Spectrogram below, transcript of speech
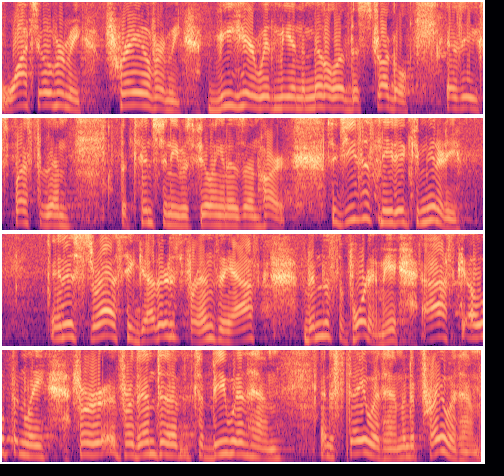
watch over me, pray over me, be here with me in the middle of the struggle as he expressed to them the tension he was feeling in his own heart. See, Jesus needed community. In his stress, he gathered his friends and he asked them to support him. He asked openly for, for them to, to be with him and to stay with him and to pray with him.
